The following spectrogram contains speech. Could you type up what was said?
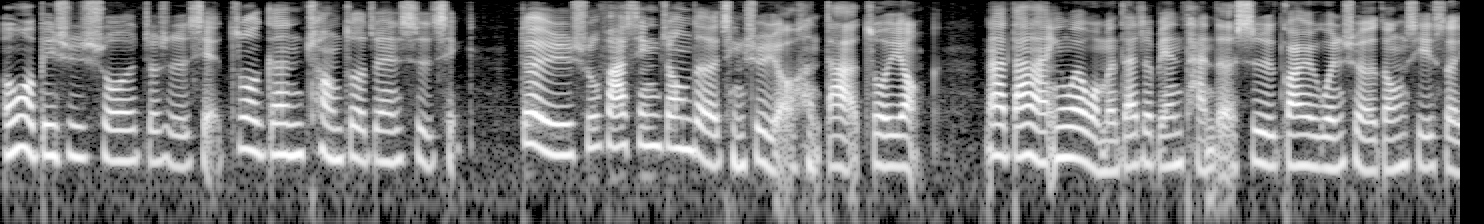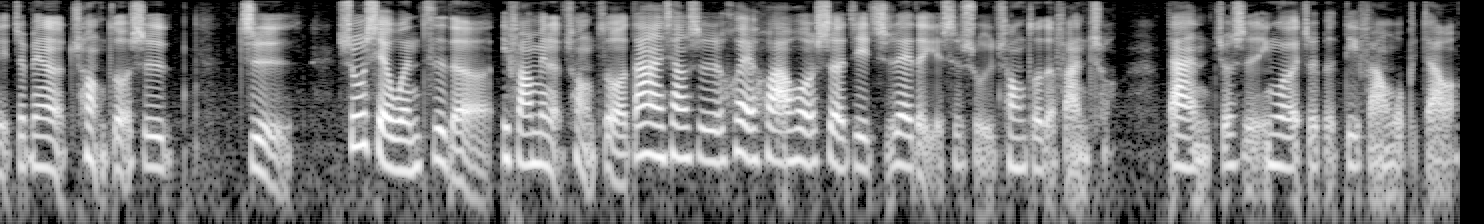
而我必须说，就是写作跟创作这件事情，对于抒发心中的情绪有很大的作用。那当然，因为我们在这边谈的是关于文学的东西，所以这边的创作是指书写文字的一方面的创作。当然，像是绘画或设计之类的，也是属于创作的范畴。但就是因为这个地方我比较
